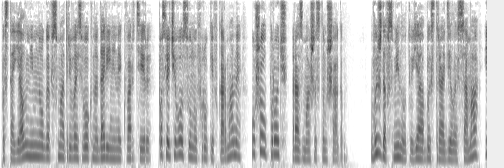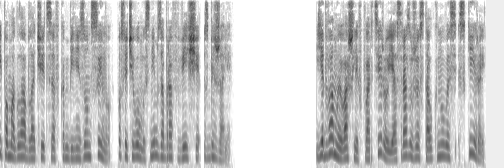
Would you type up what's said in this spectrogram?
постоял немного, всматриваясь в окна Дарининой квартиры, после чего, сунув руки в карманы, ушел прочь размашистым шагом. Выждав с минуту, я быстро оделась сама и помогла облачиться в комбинезон сыну, после чего мы с ним, забрав вещи, сбежали. Едва мы вошли в квартиру, я сразу же столкнулась с Кирой,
